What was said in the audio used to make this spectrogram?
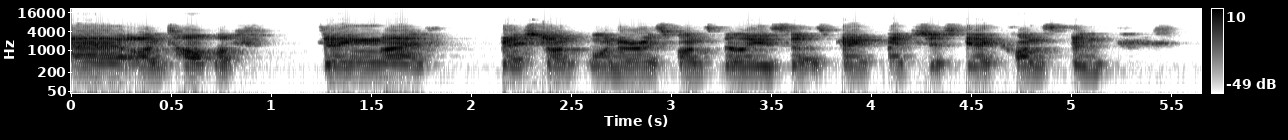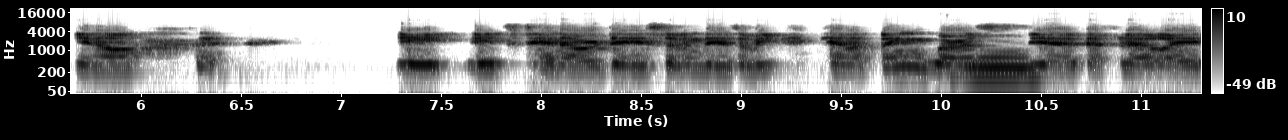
uh, on top of doing my restaurant owner responsibilities. So it's pretty much just a constant, you know, eight eight to ten hour day, seven days a week kind of thing. Whereas, yeah, yeah definitely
